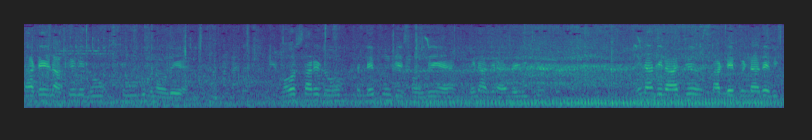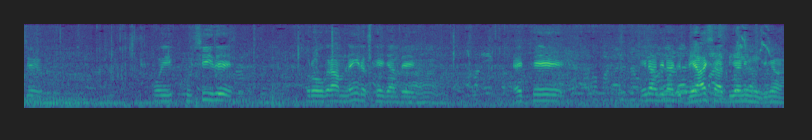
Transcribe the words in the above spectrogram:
ਸਾਡੇ ਇਲਾਕੇ ਦੇ ਲੋਕ ਸੂਗ ਬਣਾਉਂਦੇ ਆ। ਬਹੁਤ ਸਾਰੇ ਲੋਕ ਥੱਲੇ ਭੁੰਜੇ ਸੌਂਦੇ ਆ ਇਹਨਾਂ ਦਿਨਾਂ ਦੇ ਵਿੱਚ। ਇਹਨਾਂ ਦਿਨਾਂ 'ਚ ਸਾਡੇ ਪਿੰਡਾਂ ਦੇ ਵਿੱਚ ਕੋਈ ਖੁਸ਼ੀ ਦੇ ਪ੍ਰੋਗਰਾਮ ਨਹੀਂ ਰੱਖੇ ਜਾਂਦੇ। ਇੱਥੇ ਇਹਨਾਂ ਦਿਨਾਂ 'ਚ ਵਿਆਹ ਸ਼ਾਦੀਆਂ ਨਹੀਂ ਹੁੰਦੀਆਂ।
